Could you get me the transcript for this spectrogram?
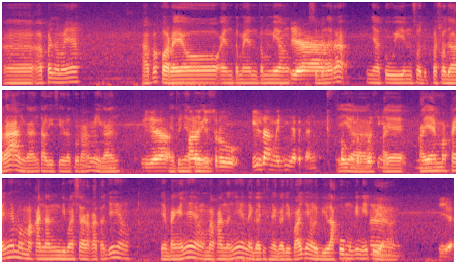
eh, apa namanya apa koreo entem-entem yang Iya. sebenarnya nyatuin persaudaraan kan tali silaturahmi kan iya Itu malah nyatuin. justru hilang media kan iya kayak gitu. kayak emang kayaknya emang makanan di masyarakat aja yang yang pengennya yang makanannya yang negatif-negatif aja yang lebih laku mungkin itu ya Hmm. iya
